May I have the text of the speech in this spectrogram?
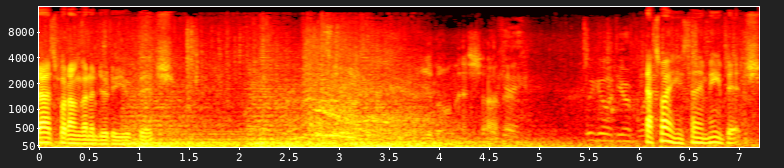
That's what I'm gonna do to you, bitch. You're the that Okay. We go with your. That's why he's saying me, bitch.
